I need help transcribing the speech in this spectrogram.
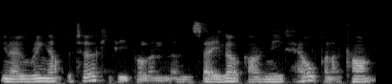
you know, ring up the Turkey people and, and say, look, I need help and I can't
